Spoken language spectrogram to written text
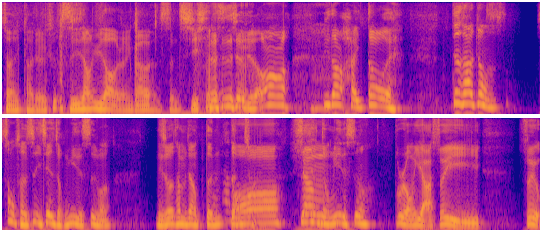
虽然感觉实际上遇到的人应该会很生气，但是就觉得哦，遇到海盗哎，但是他这样子上船是一件容易的事吗？你说他们这样登登船是一件容易的事吗？不容易啊，所以所以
